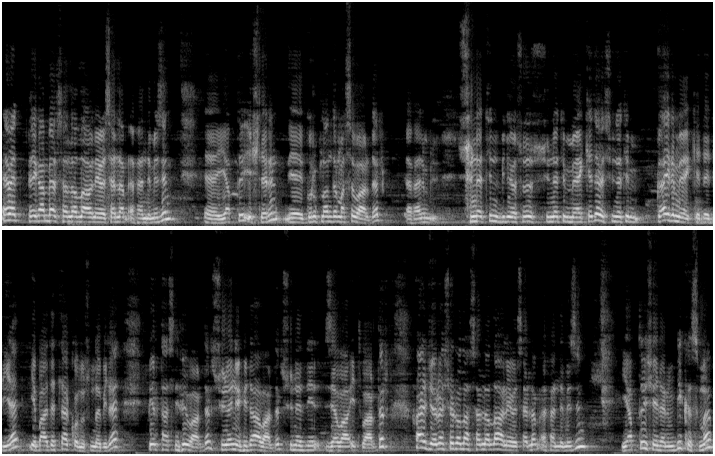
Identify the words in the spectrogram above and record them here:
Evet, Peygamber sallallahu aleyhi ve sellem Efendimizin e, yaptığı işlerin e, gruplandırması vardır. Efendim sünnetin biliyorsunuz sünnetin müekkede ve sünnetin gayri müekkede diye ibadetler konusunda bile bir tasnifi vardır. Sünnet-i hüda vardır. Sünnet-i zevait vardır. Ayrıca Resulullah sallallahu aleyhi ve sellem Efendimizin yaptığı şeylerin bir kısmı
